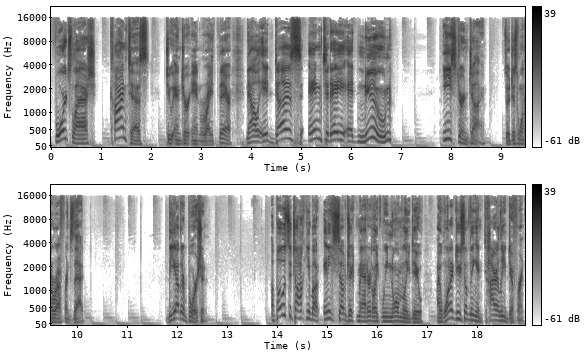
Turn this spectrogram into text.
forward slash contest to enter in right there. Now, it does end today at noon Eastern time. So just want to reference that. The other portion. Opposed to talking about any subject matter like we normally do, I want to do something entirely different.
